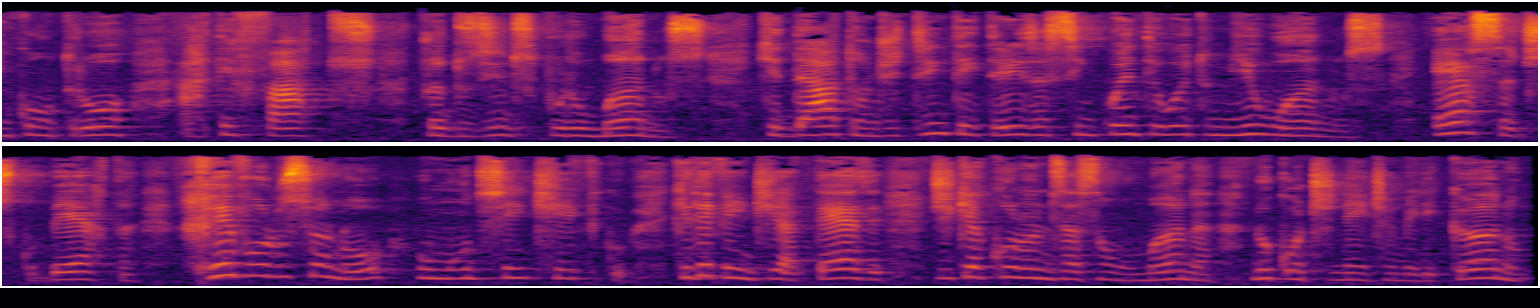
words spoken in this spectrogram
encontrou artefatos produzidos por humanos que datam de 33 a 58 mil anos. Essa descoberta revolucionou o mundo científico, que defendia a tese de que a colonização humana no continente americano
